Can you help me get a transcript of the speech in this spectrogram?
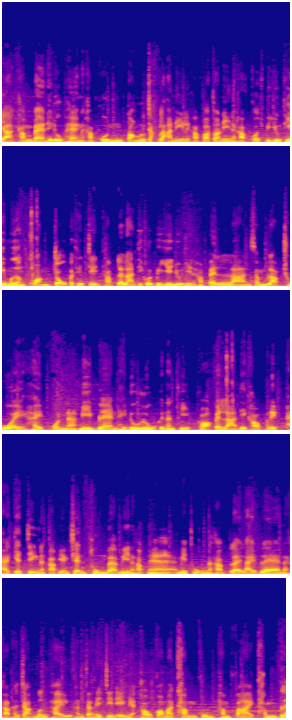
อยากทำแบรนด์ให้ดูแพงนะครับ คุณต้องรู้จักร้านนี้เลยครับ เพราะตอนนี้นะครับโคชบีอยู่ที่เมืองกวางโจวประเทศจีนครับ และร้านที่โคชบียืนอยู่นี้นะครับ เป็นร้านสำหรับช่วยให้คนนะ มีแบรนด์ให้ดูหรูขึ้นทันที เพราะเป็นร้านที่เขาผลิตแพคเกจจิ้งนะครับ อย่างเช่นถุงแบบนี้นะครับแหมมีถุงนะครับ หลาย ๆ แบรนด์นะครับ ทั้งจากเมืองไทยหรือทั้งจากในจีนเองเนี่ยเขาก็มาทำถุงทำป้ายทำแบร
